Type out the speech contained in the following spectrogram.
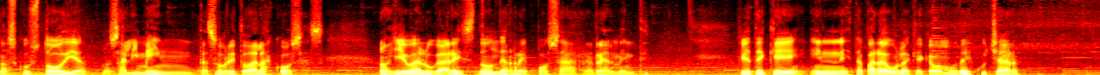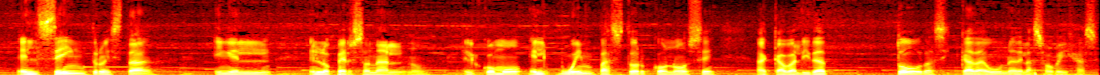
nos custodia, nos alimenta sobre todas las cosas. Nos lleva a lugares donde reposar realmente. Fíjate que en esta parábola que acabamos de escuchar, el centro está en, el, en lo personal, ¿no? El cómo el buen pastor conoce a cabalidad todas y cada una de las ovejas.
